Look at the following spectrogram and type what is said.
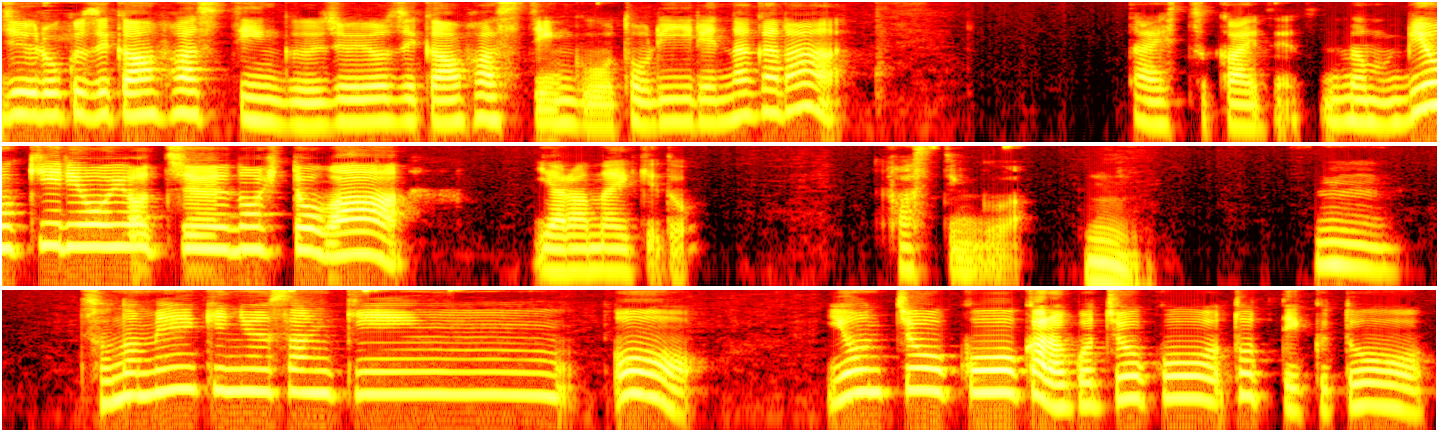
16時間ファスティング、14時間ファスティングを取り入れながら、体質改善。まあ病気療養中の人は、やらないけど、ファスティングは。うん。うん。その免疫乳酸菌を4兆個から5兆個取っていくと、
